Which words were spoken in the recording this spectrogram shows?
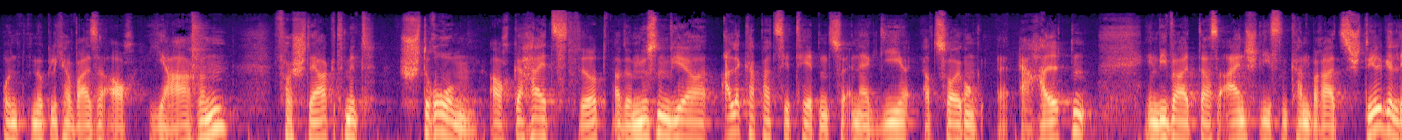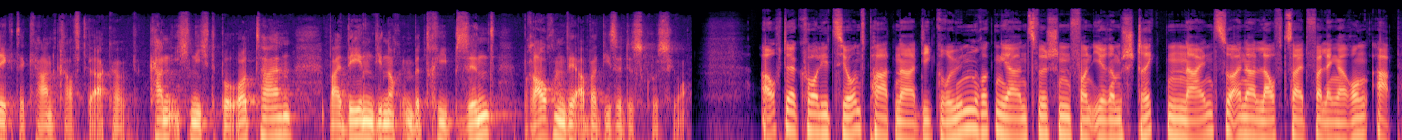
und möglicherweise auch Jahren verstärkt mit Strom auch geheizt wird. Also müssen wir alle Kapazitäten zur Energieerzeugung äh, erhalten. Inwieweit das einschließen kann bereits stillgelegte Kernkraftwerke, kann ich nicht beurteilen. Bei denen, die noch im Betrieb sind, brauchen wir aber diese Diskussion. Auch der Koalitionspartner, die Grünen, rücken ja inzwischen von ihrem strikten Nein zu einer Laufzeitverlängerung ab.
